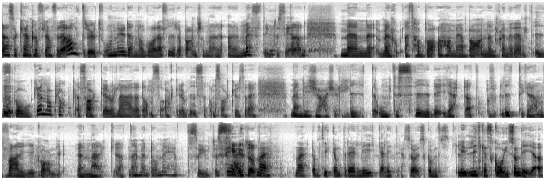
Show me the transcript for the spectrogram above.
alltså kanske framför allt Rut, för hon är ju den av våra fyra barn som är, är mest intresserad. Men, men att ha, ha med barnen generellt i Mm. skogen och plocka saker och lära dem saker och visa dem saker och sådär. Men det gör ju lite ont, det svider i hjärtat lite grann varje gång en märker att nej men de är inte så Nej, intresserade. nej, nej, de tycker inte det är lika, lika, så, li- lika skoj som vi gör.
